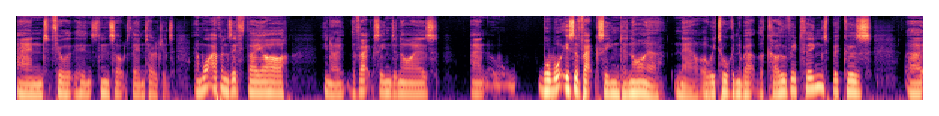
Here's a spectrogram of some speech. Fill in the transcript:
and feel that it's an insult to their intelligence? And what happens if they are, you know, the vaccine deniers and well, what is a vaccine denier now? Are we talking about the COVID things? Because uh,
